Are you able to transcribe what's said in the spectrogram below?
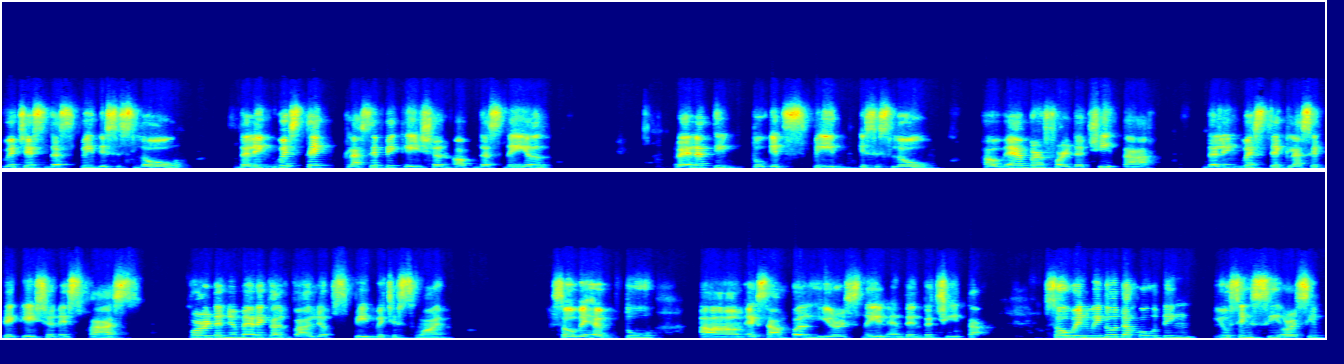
which is the speed is slow. The linguistic classification of the snail relative to its speed is slow. However, for the cheetah, the linguistic classification is fast for the numerical value of speed, which is one. So we have two um, example here, snail and then the cheetah. So when we do the coding using C or C++,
